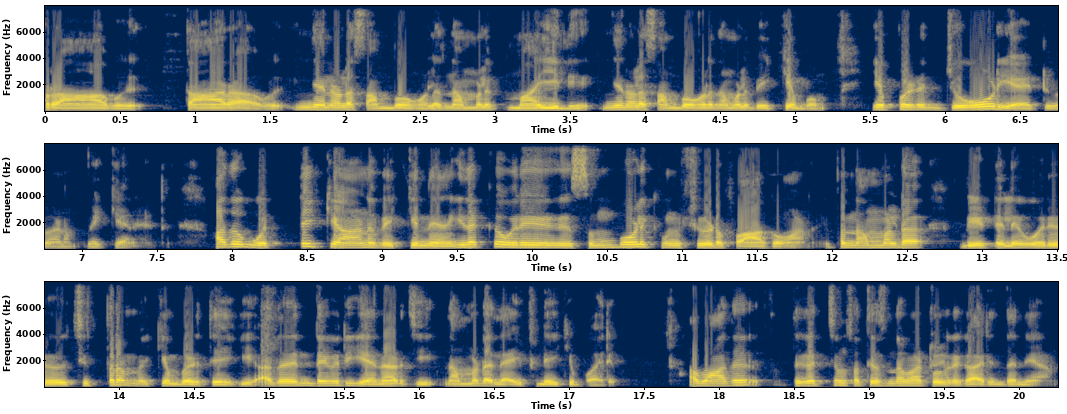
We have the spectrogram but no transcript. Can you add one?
പ്രാവ് താറാവ് ഇങ്ങനെയുള്ള സംഭവങ്ങൾ നമ്മൾ മയിൽ ഇങ്ങനെയുള്ള സംഭവങ്ങൾ നമ്മൾ വെക്കുമ്പം എപ്പോഴും ജോഡിയായിട്ട് വേണം വെക്കാനായിട്ട്. അത് ഒറ്റയ്ക്കാണ് വെക്കുന്നത്. ഇതൊക്കെ ഒരു സിംബോളിക് ഫംഗ്ഷയുടെ ഭാഗമാണ്. ഇപ്പം നമ്മളുടെ വീട്ടിൽ ഒരു ചിത്രം വെക്കുമ്പോഴത്തേക്ക് അതിന്റെ ഒരു എനർജി നമ്മുടെ ലൈഫിലേക്ക് വരും. അപ്പോൾ അത് തികച്ചും സത്യസന്ധമായിട്ടുള്ളൊരു കാര്യം തന്നെയാണ്.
